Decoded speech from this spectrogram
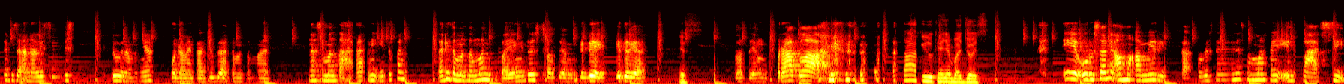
kita bisa analisis itu namanya fundamental juga teman-teman. Nah sementara nih itu kan tadi teman-teman bayang itu sesuatu yang gede gitu ya, Yes. sesuatu yang berat lah. Nah, gitu kayaknya Mbak Joyce. iya urusannya sama Amerika, urusannya sama kayak inflasi,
